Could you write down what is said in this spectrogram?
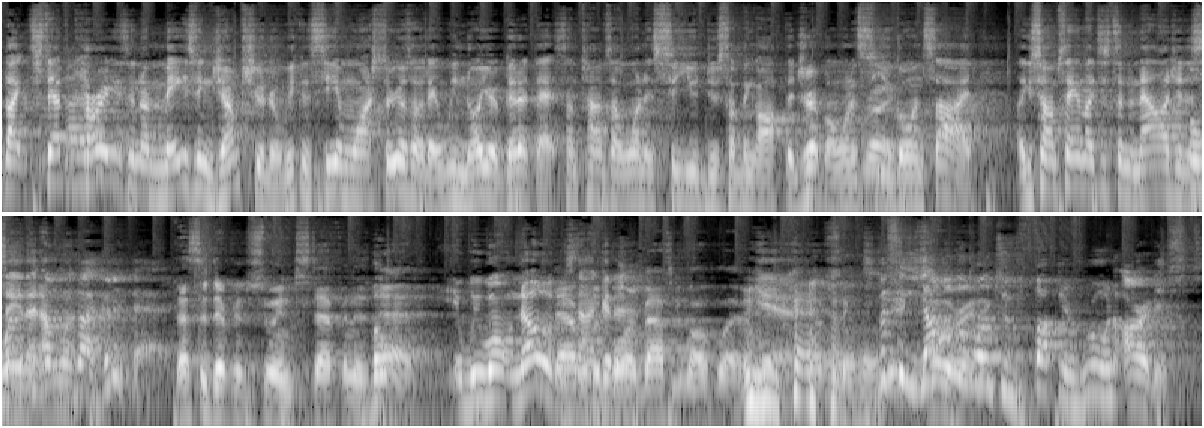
Like Steph Curry is an amazing jump shooter. We can see him watch threes all day. We know you're good at that. Sometimes I want to see you do something off the drip. I want to see you go inside. Like you see what I'm saying? Like just an analogy to But say that I he's want. not good at that? That's the difference between Steph and his dad. We won't know if he's not a good at. basketball player. Yeah. But see, y'all are the ones who fucking ruin artists.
